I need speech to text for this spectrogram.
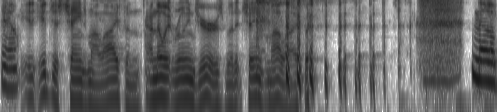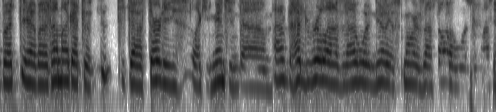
Yeah. It, it just changed my life. And I know it ruined yours, but it changed my life. no, but yeah, by the time I got to, to, 30s, like you mentioned, um, I had to realize that I wasn't nearly as smart as I thought I was when I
